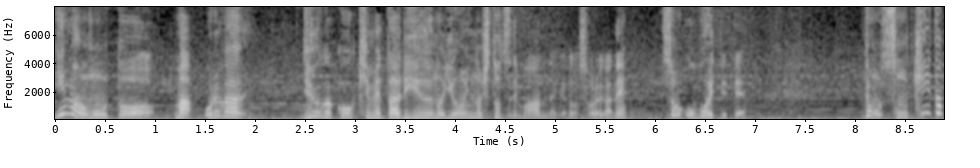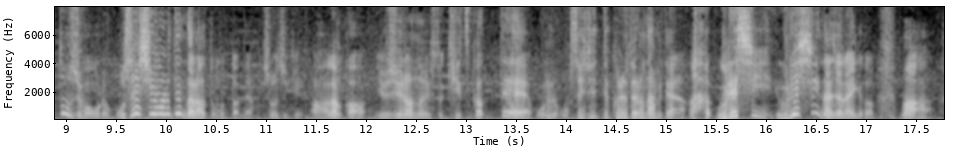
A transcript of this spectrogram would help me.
今思うとまあ俺が留学を決めた理由の要因の一つでもあるんだけどそれがね。それ覚えてて。でもその聞いた当時は俺お世辞言われてんだなと思ったんだよ正直。ああなんかニュージーランドの人気使って俺お世辞言ってくれてるなみたいな。嬉しい嬉しいなじゃないけど。まあ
